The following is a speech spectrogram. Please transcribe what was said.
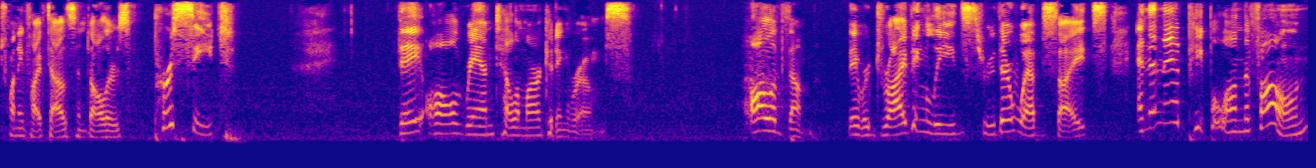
twenty-five thousand dollars per seat. They all ran telemarketing rooms. All of them. They were driving leads through their websites, and then they had people on the phone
